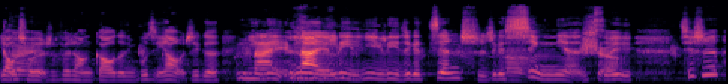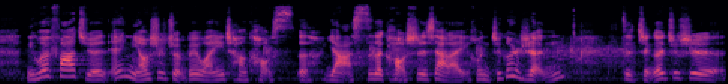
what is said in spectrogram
要求也是非常高的。你不仅要有这个 毅耐力、耐力、毅力，这个坚持、这个嗯信念，所以其实你会发觉，哎，你要是准备完一场考思呃雅思的考嗯试下来以后，你这个人的整个就是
